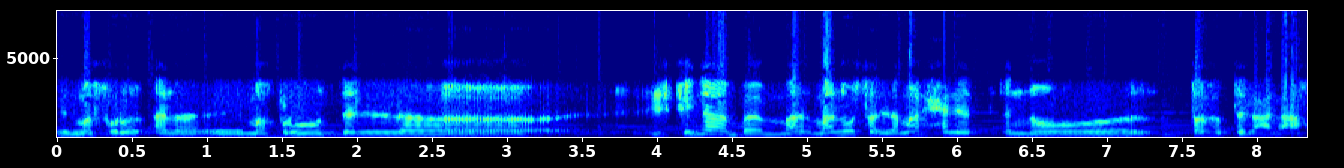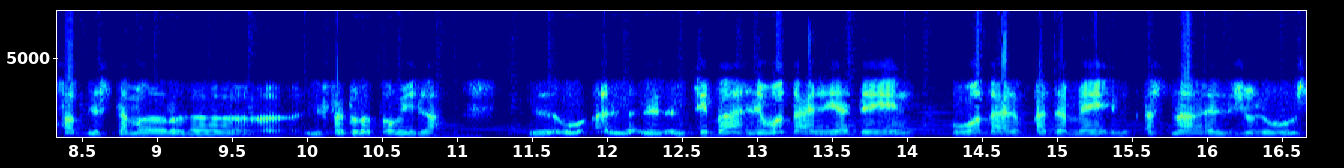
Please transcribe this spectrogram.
المفروض أنا المفروض ال- اجتناب ما, نوصل لمرحله إنه الضغط على العصب يستمر آه، لفترة طويلة. ال- ال- الانتباه لوضع اليدين ووضع القدمين أثناء الجلوس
